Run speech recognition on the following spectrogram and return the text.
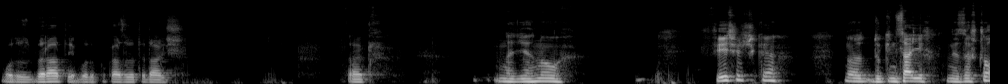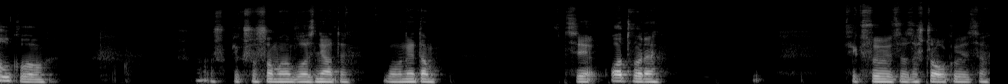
буду збирати і буду показувати далі. Так. Надягнув фішечки. Ну, до кінця їх не защолкував. Щоб якщо що можна було зняти. Бо вони там в ці отвори фіксуються, защолкуються,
